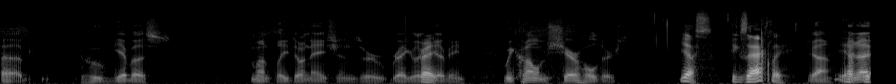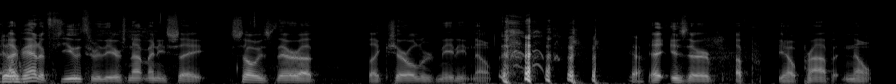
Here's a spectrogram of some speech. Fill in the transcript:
uh, who give us monthly donations or regular Right. giving, we call them shareholders. Yes, exactly. Yeah, Yep, and I, I've had a few through the years. Not many say. So, is there a like shareholders meeting? No. Yeah. Is there a you know profit? No.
